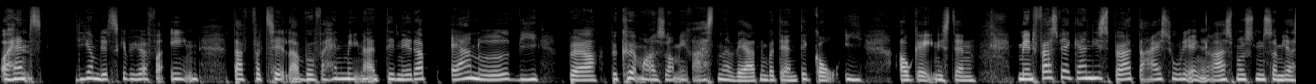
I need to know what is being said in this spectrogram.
Og Hans, lige om lidt skal vi høre fra en, der fortæller, hvorfor han mener, at det netop er noget, vi bør bekymre os om i resten af verden, hvordan det går i Afghanistan. Men først vil jeg gerne lige spørge dig, Sule Engel Rasmussen, som jeg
